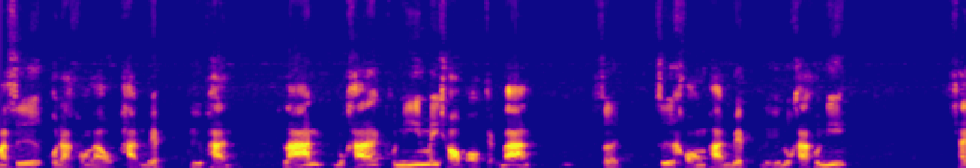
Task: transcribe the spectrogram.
มาซื้อโปรดักของเราผ่านเว็บหรือผ่านร้านลูกค้าคนนี้ไม่ชอบออกจากบ้านเสิร์ชซื้อของผ่านเว็บ หรือลูกค้าคนนี้ ใช้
